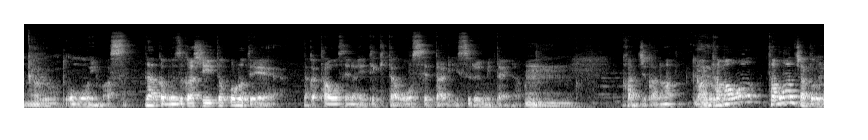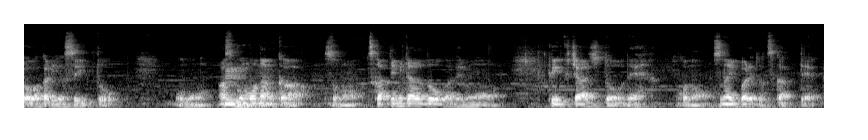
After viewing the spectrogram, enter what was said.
なるほど。思います。なんか難しいところでなんか倒せない敵倒せたりするみたいなうん。感じかな、まあ、なるほど。たまわたまわんちゃんとかが分かりやすいと思う。あそこもなんか、その使ってみた動画でもクイックチャージとねこのスナイパーレット使って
